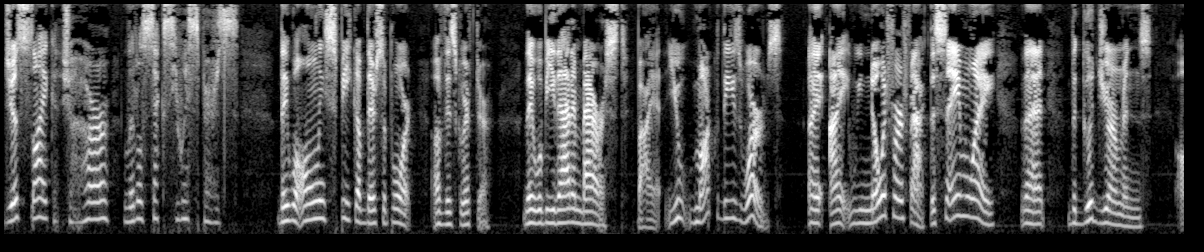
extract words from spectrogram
just like her little sexy whispers, they will only speak of their support of this grifter. They will be that embarrassed by it. You mark these words. I, I, we know it for a fact. The same way that the good Germans, uh,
